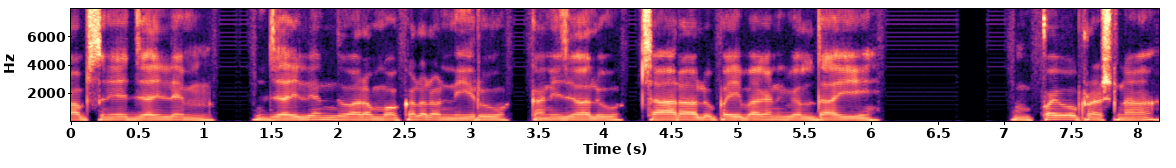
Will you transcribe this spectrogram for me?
ఆప్షన్ ఏ జైలెం. జైలెం ద్వారా మొక్కలలో నీరు ఖనిజాలు చారాలు పైభాగానికి వెళ్తాయి. ముప్పైవ ప్రశ్న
